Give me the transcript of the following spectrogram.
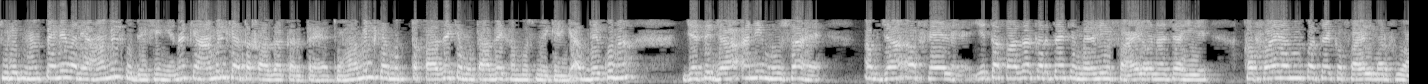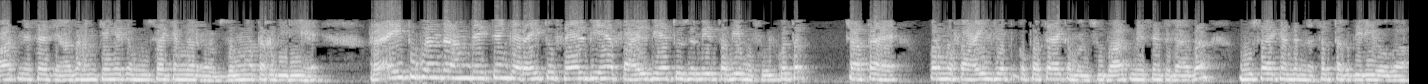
صورت میں ہم پہلے والے عامل کو دیکھیں گے نا کہ عامل کیا تقاضا کرتا ہے۔ تو عامل کے تقاضے کے مطابق ہم اس میں کہیں گے۔ اب دیکھو نا، جیسے جا انی موسا ہے، اب جا فیل ہے۔ یہ تقاضا کرتا ہے کہ میرے لیے فائل ہونا چاہیے۔ اب فائل ہمیں پتہ ہے کہ فائل مرفوعات میں سے جہاز ہم کہیں گے کہ موسا کے اندر ضمہ تقدیری ہے۔ رعیتو کے اندر ہم دیکھتے ہیں کہ رعی تو فیل بھی ہے فائل بھی ہے، تو ضمیر تب یہ مفول کو چاہتا ہے۔ اور مفائل جو کو پتہ ہے کہ منصوبات میں سے تو لہٰذا موسا کے اندر نصر تقدیری ہوگا۔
